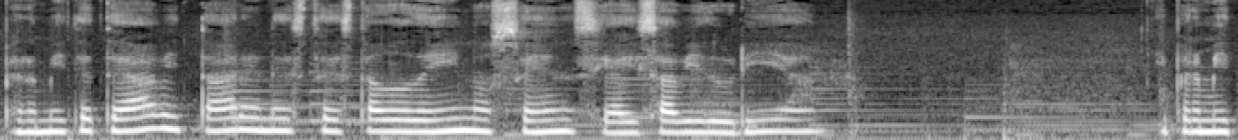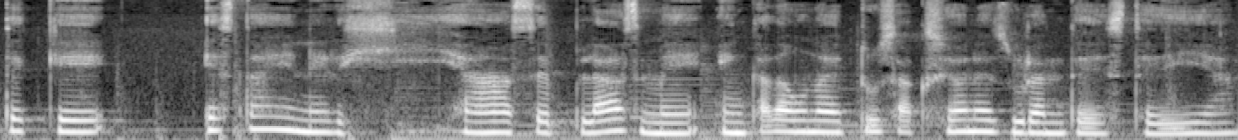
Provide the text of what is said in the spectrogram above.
Permítete habitar en este estado de inocencia y sabiduría y permite que esta energía se plasme en cada una de tus acciones durante este día.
